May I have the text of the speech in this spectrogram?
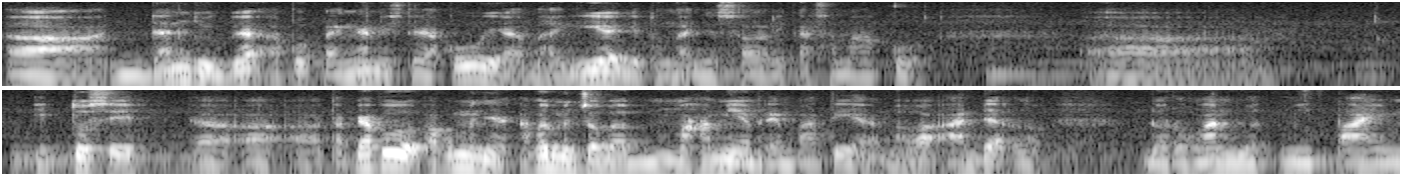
Eh, dan juga aku pengen istri aku ya bahagia gitu nggak nyesel nikah sama aku. Eh, itu sih. Eh, eh, eh, tapi aku aku menya- aku mencoba memahami ya berempati ya bahwa ada loh dorongan buat me time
